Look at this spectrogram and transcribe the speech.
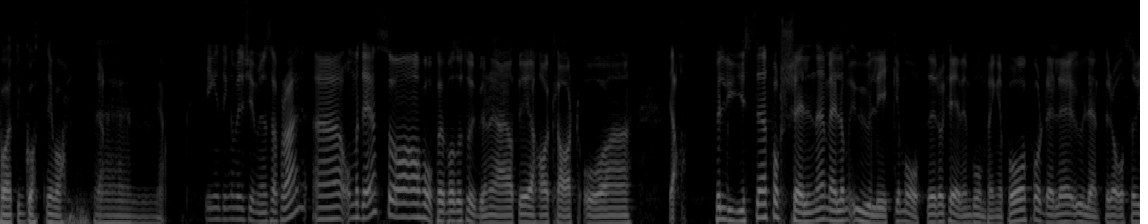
på et godt nivå. Ja. Ehm, ja. Ingenting å bekymre seg for der. Eh, og med det så håper både Torbjørn og jeg at vi har klart å ja, belyse forskjellene mellom ulike måter å kreve inn bompenger på, fordeler, ulemper og osv.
